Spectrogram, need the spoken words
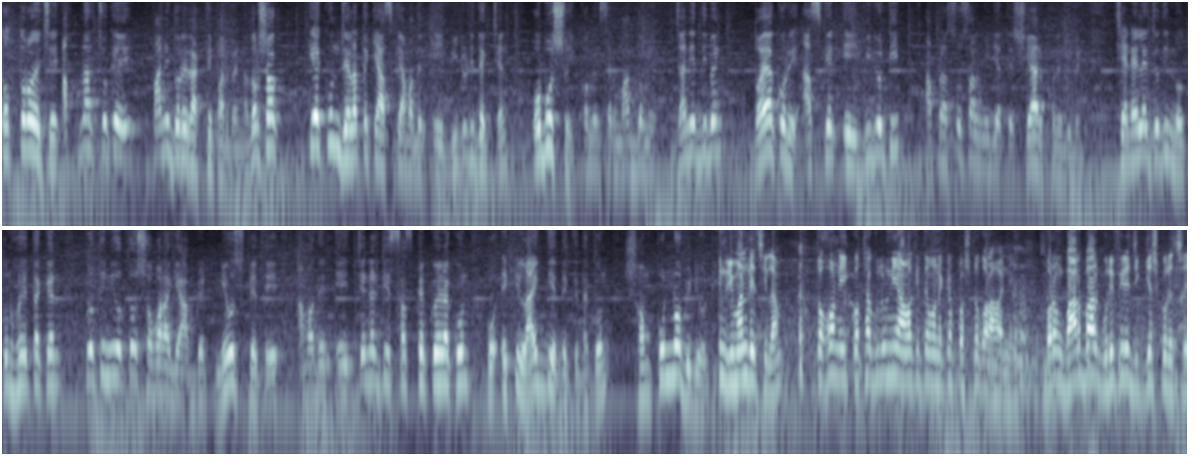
তত্ত্ব রয়েছে, আপনার চোখে পানি ধরে রাখতে পারবেন না। দর্শক, কে কোন জেলা থেকে আজকে আমাদের এই ভিডিওটি দেখছেন, অবশ্যই কমেন্টসের মাধ্যমে জানিয়ে দিবেন। দয়া করে আজকের এই ভিডিওটি আপনার সোশ্যাল মিডিয়াতে শেয়ার করে দিবেন। চ্যানেলে যদি নতুন হয়ে থাকেন, প্রতিনিয়ত সবার আগে আপডেট নিউজ পেতে আমাদের এই চ্যানেলটি সাবস্ক্রাইব করে রাখুন ও একটি লাইক দিয়ে দেখতে থাকুন সম্পূর্ণ ভিডিওটি। রিমান্ডে ছিলাম, তখন এই কথাগুলো নিয়ে আমাকে তেমন একটা প্রশ্ন করা হয়নি। বরং বারবার ঘুরে ফিরে জিজ্ঞেস করেছে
